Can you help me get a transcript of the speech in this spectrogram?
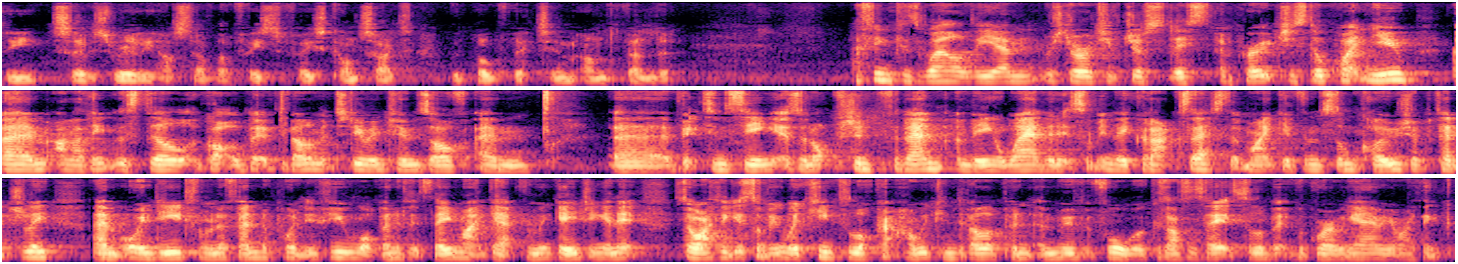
the service really has to have that face-to-face -face contact with both victim and offender. I think as well the um, restorative justice approach is still quite new um, and I think there's still got a bit of development to do in terms of um, uh, victims seeing it as an option for them and being aware that it's something they could access that might give them some closure potentially, um, or indeed from an offender point of view, what benefits they might get from engaging in it. So I think it's something we're keen to look at how we can develop and, and move it forward because as I say, it's still a bit of a growing area, I think.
